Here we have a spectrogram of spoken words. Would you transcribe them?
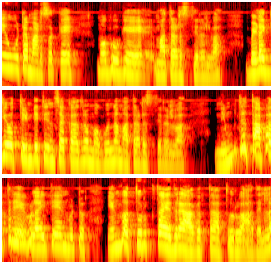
ನೀವು ಊಟ ಮಾಡ್ಸೋಕ್ಕೆ ಮಗುಗೆ ಮಾತಾಡಿಸ್ತೀರಲ್ವ? ಬೆಳಗ್ಗೆ ಹೊತ್ತು ತಿಂಡಿ ತಿನ್ಸೋಕ್ಕಾದರೂ ಮಗುನ ಮಾತಾಡಿಸ್ತಿರಲ್ವ? ನಿಮ್ಮದು ತಾಪತ್ರಯಗಳೈತೆ ಅಂದ್ಬಿಟ್ಟು ಹೆಂಗೋ ತುರುಕ್ತಾ ಇದ್ರೆ ಆಗುತ್ತಾ ತುರು, ಅದೆಲ್ಲ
